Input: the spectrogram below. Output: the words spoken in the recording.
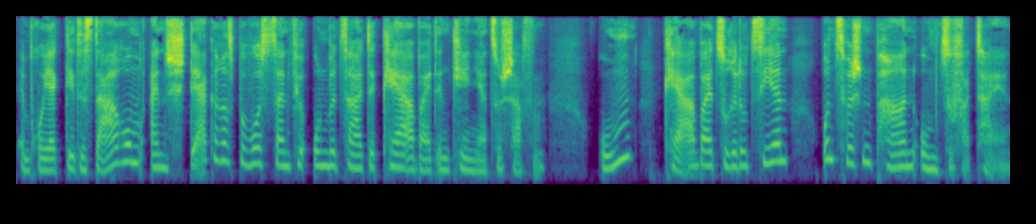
Im Projekt geht es darum, ein stärkeres Bewusstsein für unbezahlte Care-Arbeit in Kenia zu schaffen, um Care-Arbeit zu reduzieren und zwischen Paaren umzuverteilen.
